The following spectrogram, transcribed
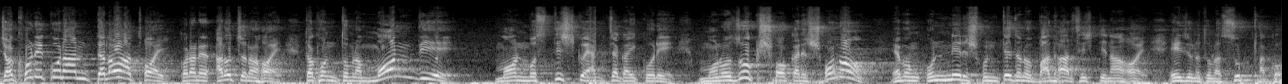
যখনই কোরআন তেলাওয়াত হয়, কোরআনের আলোচনা হয়, তখন তোমরা মন দিয়ে মন মস্তিষ্ক এক জায়গায় করে মনোযোগ সহকারে শোনো এবং অন্যের শুনতে যেন বাধার সৃষ্টি না হয়। এই জন্য তোমরা চুপ থাকো।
